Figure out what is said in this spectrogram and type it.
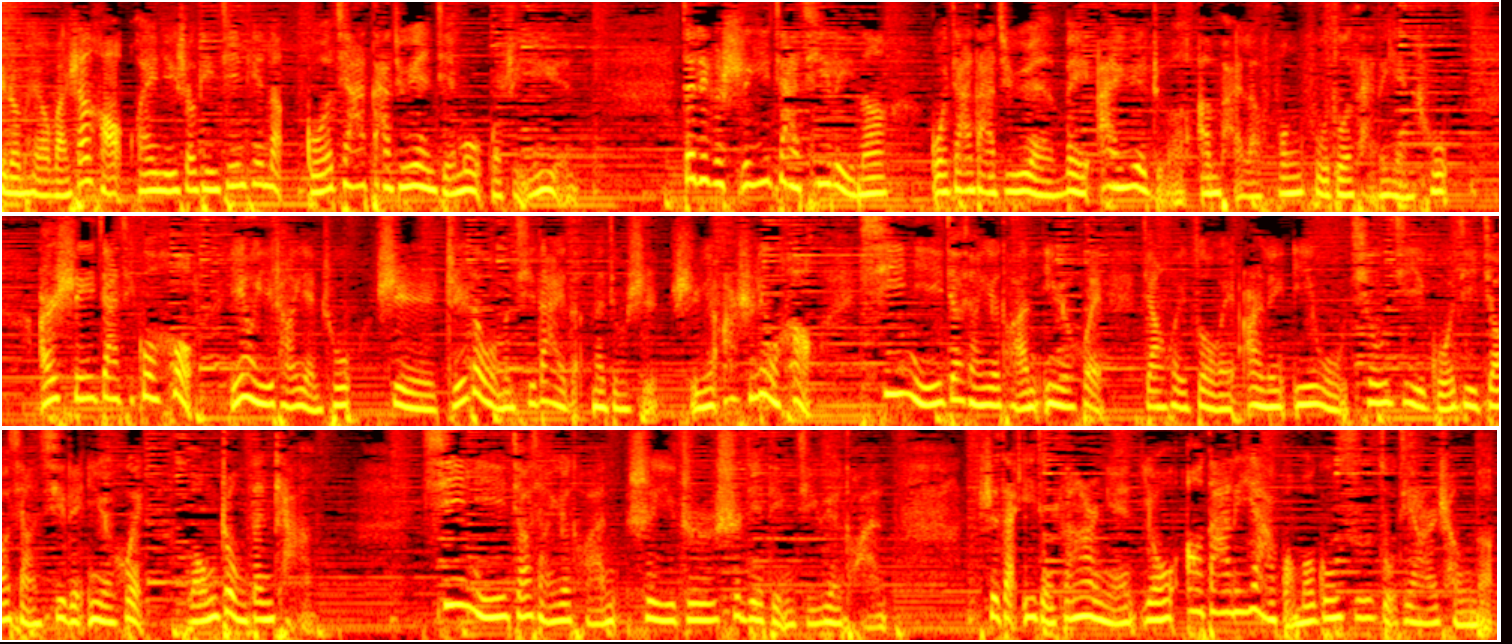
听众朋友，晚上好，欢迎您收听今天的国家大剧院节目，我是云云。在这个十一假期里呢，国家大剧院为爱乐者安排了丰富多彩的演出。而十一假期过后，也有一场演出是值得我们期待的，那就是十月二十六号，悉尼交响乐团音乐会将会作为二零一五秋季国际交响系列音乐会隆重登场。悉尼交响乐团是一支世界顶级乐团。是在一九三二年由澳大利亚广播公司组建而成的。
